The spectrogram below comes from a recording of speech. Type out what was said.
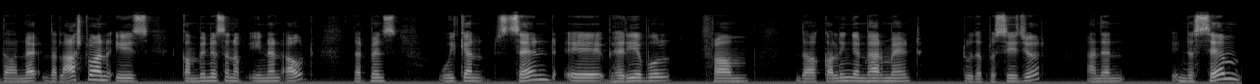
the the last one is combination of in and out. That means we can send a variable from the calling environment to the procedure and then in the same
